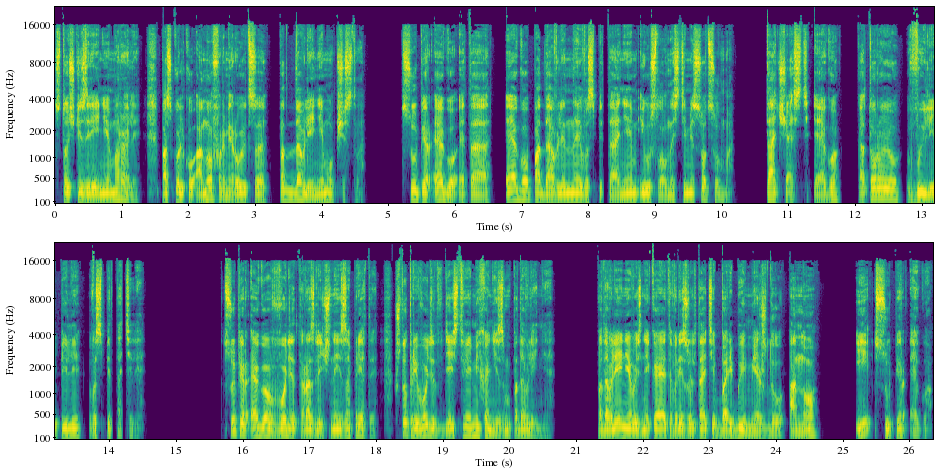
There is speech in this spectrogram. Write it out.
с точки зрения морали, поскольку оно формируется под давлением общества. Суперэго — это эго, подавленное воспитанием и условностями социума, та часть эго, которую вылепили воспитатели. Суперэго вводит различные запреты, что приводит в действие механизм подавления. Подавление возникает в результате борьбы между «оно» и суперэго.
